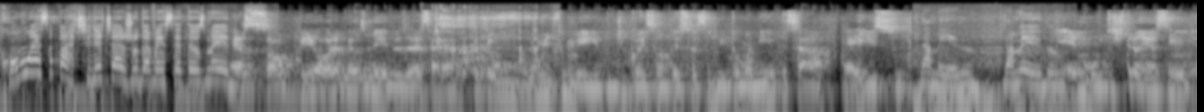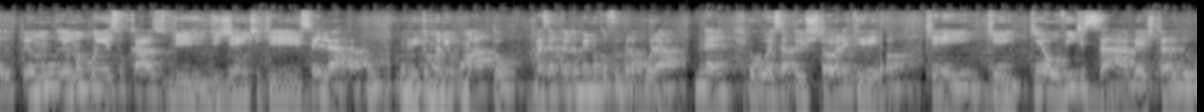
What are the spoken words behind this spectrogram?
como essa partilha te ajuda a vencer teus medos? Ela só piora meus medos. Essa é a. Eu tenho muito medo de conhecer uma pessoa assim, mitomaníaca, sabe? É isso. Dá medo, dá medo. É muito estranho, assim. Eu não, eu não conheço casos de, de gente que, sei lá, um mitomaníaco matou. Mas é porque eu também nunca fui procurar, né? Eu conheço a tua história, que, ó, quem, quem, quem é ouvinte sabe a história do,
